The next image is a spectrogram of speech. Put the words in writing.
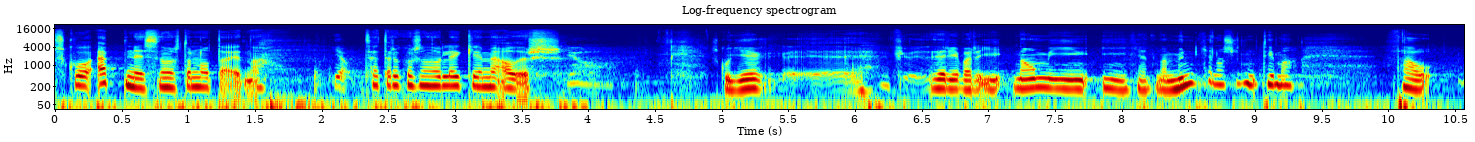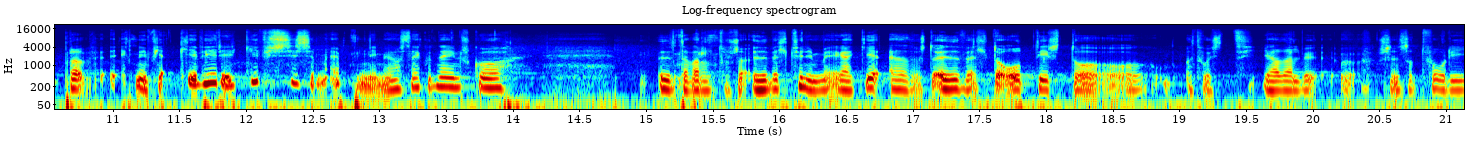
sko efnið sem þú ert að nota einna. Já. Þetta er eitthvað sem þú leikið með áður. Sko ég, eh, þegar ég var í námi í, í hérna munnkjörn á sínum tíma, þá bara einhvern veginn fjall ég fyrir gifsi sem efni. Mér varst einhvern veginn sko, auðvitað var alltaf auðvelt fyrir mig að gera, veist, auðvelt og ódýrt og, og þú veist, ég hafði alveg, sem sagt, fór í,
